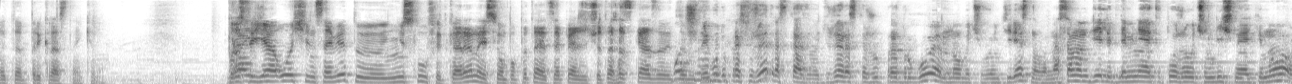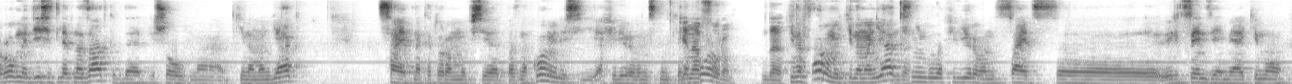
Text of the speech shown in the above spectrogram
это прекрасное кино. Просто я, я очень советую не слушать Карена, если он попытается опять же что-то рассказывать. Больше не буду про сюжет рассказывать, уже расскажу про другое, много чего интересного. На самом деле для меня это тоже очень личное кино. Ровно 10 лет назад, когда я пришел на Киноманьяк, сайт, на котором мы все познакомились и аффилированы с ним Кинофорум. Кинофорум, да. Кинофорум и Киноманьяк, да. с ним был аффилирован сайт с э, рецензиями о кино.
